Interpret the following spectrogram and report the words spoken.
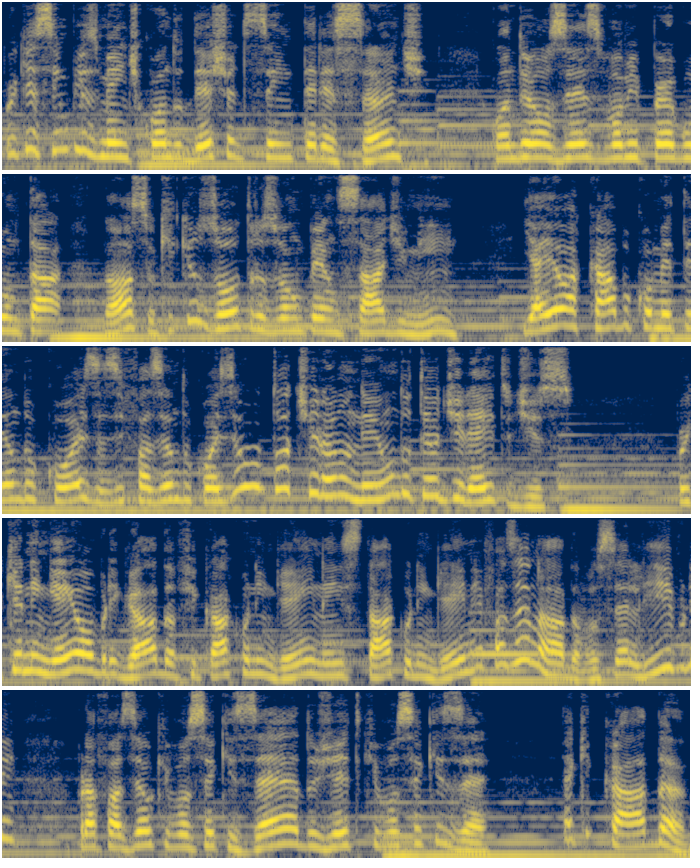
Porque simplesmente quando deixa de ser interessante, quando eu às vezes vou me perguntar, nossa, o que, que os outros vão pensar de mim? E aí eu acabo cometendo coisas e fazendo coisas. Eu não estou tirando nenhum do teu direito disso. Porque ninguém é obrigado a ficar com ninguém, nem estar com ninguém, nem fazer nada. Você é livre para fazer o que você quiser, do jeito que você quiser. É que cada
